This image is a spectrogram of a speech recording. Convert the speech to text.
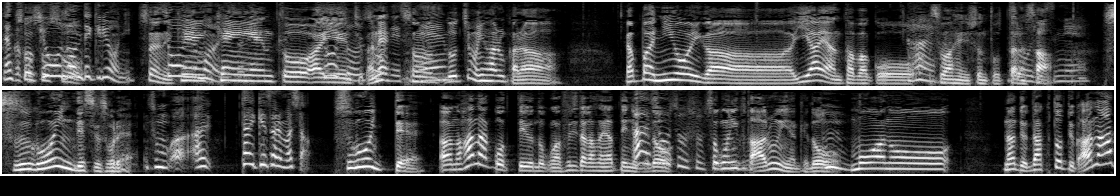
なんかこう、そうそうそう共存できるように。そうやね。いうもの犬ですよね犬と愛煙っていうかね。そうそうその、どっちも言い張るから、やっぱり匂いが嫌やん、タバコはい吸わへん人にとったらそうさですね。すごいんですよ、それ。そのああ体験されました？すごいって。あの、花子っていうとこが藤高さんやってんやけど、あそうそうそうそうこに行くとあるんやけど、うんもうあのーなんていう、ダクトっていうか、穴開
